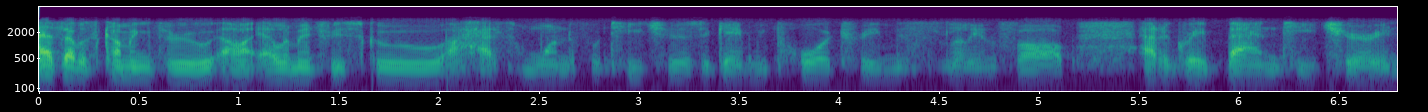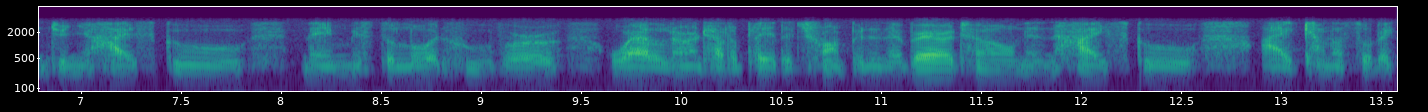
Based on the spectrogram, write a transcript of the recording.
as I was coming through uh, elementary school, I had some wonderful teachers that gave me poetry. Mrs. Lillian I had a great band teacher in junior high school named Mr. Lloyd Hoover, where I learned how to play the trumpet and the baritone. In high school, I kind of sort of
